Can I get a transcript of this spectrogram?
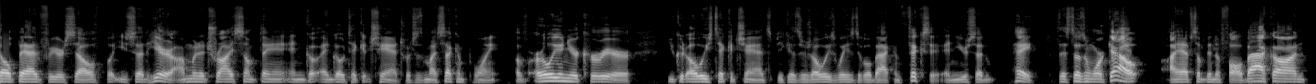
felt bad for yourself, but you said, "Here, I'm going to try something and go and go take a chance," which is my second point. Of early in your career, you could always take a chance because there's always ways to go back and fix it. And you said, "Hey, if this doesn't work out, I have something to fall back on.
